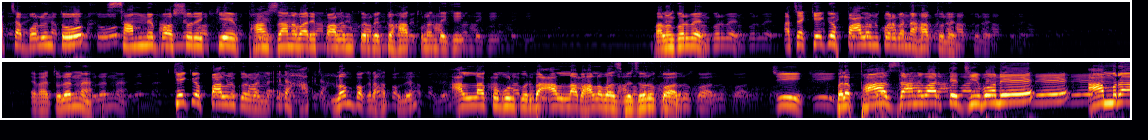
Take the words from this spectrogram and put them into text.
আচ্ছা বলুন তো, সামনে বছরে কে পাঁচ জানুয়ারি পালন করবে? একটু হাত তুলেন দেখি। পালন করবেন? আচ্ছা কে কেউ পালন করবেন না হাত তোলেন? এ ভাই তোলেন না? কে কেউ পালন করবেন না? এটা হাত লম্বা করে হাত তোলেন। আল্লাহ কবুল করবে আল্লাহ ভালোবাসবে জোর কর। জি বলে পাঁচ জানুয়ারিতে জীবনে আমরা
